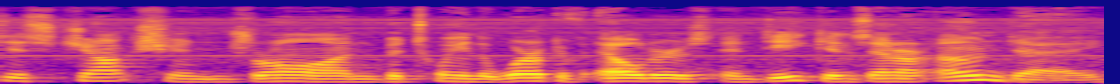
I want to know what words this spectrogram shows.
disjunction drawn between the work of elders and deacons in our own day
